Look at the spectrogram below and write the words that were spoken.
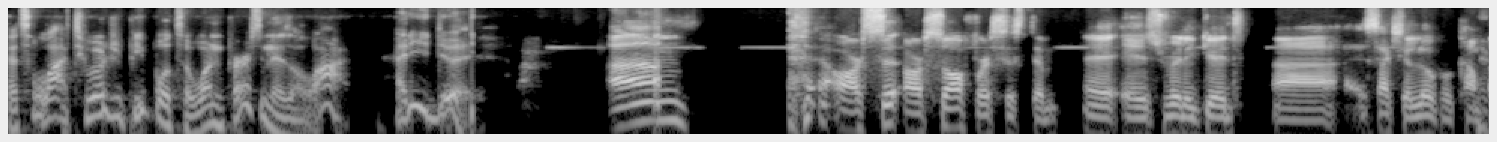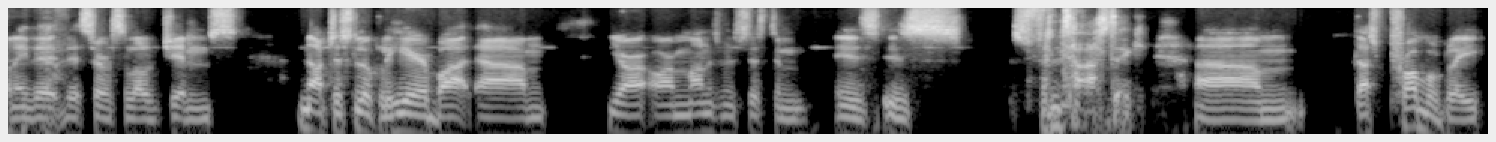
that's a lot. 200 people to one person is a lot. How do you do it? Um, our our software system is really good. Uh, it's actually a local company that, that serves a lot of gyms, not just locally here, but um, yeah, our, our management system is is, is fantastic. Um, that's probably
